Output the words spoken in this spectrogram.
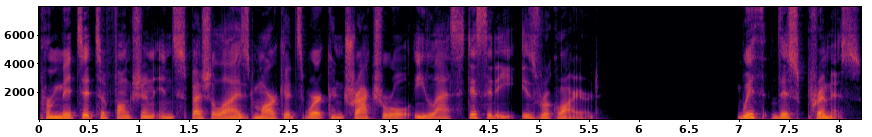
permits it to function in specialized markets where contractual elasticity is required. With this premise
